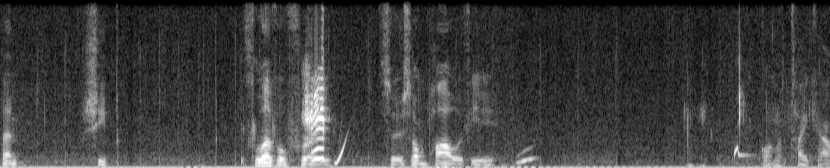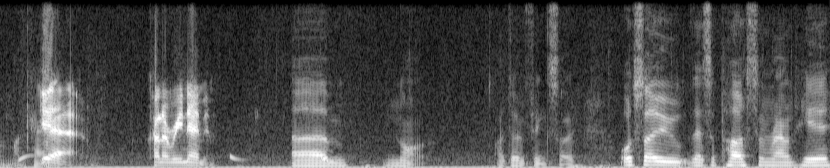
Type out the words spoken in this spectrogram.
Then, sheep. It's level three, so it's on par with you. Gonna take out my cat. Yeah. Can I rename him? Um, not. I don't think so. Also, there's a person around here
